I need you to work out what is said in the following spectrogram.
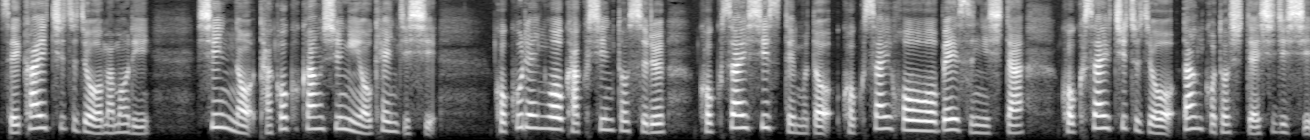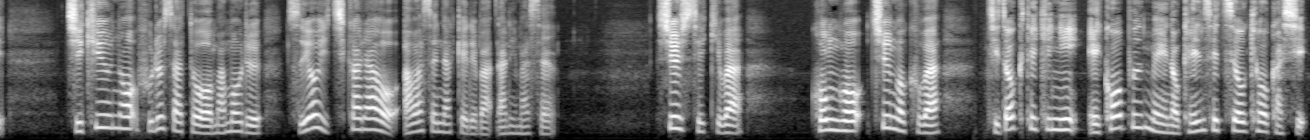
世界秩序を守り、真の多国間主義を堅持し、国連を核心とする国際システムと国際法をベースにした国際秩序を断固として支持し、地球のふるさとを守る強い力を合わせなければなりません。習主席は、今後中国は持続的にエコ文明の建設を強化し、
